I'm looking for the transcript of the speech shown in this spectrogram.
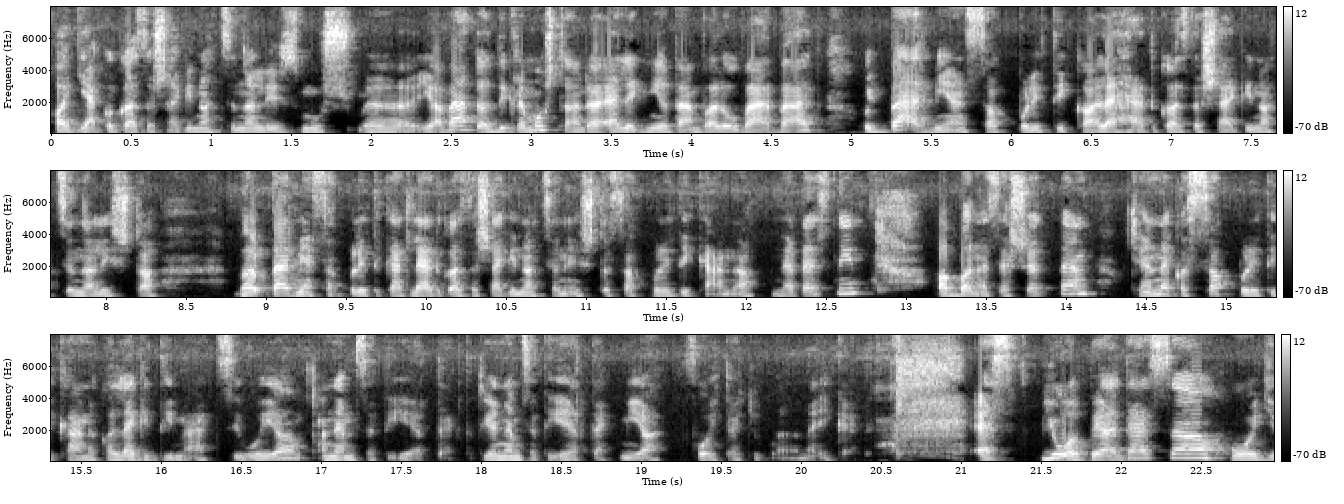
adják a gazdasági nacionalizmus javát, addigra mostanra elég nyilvánvalóvá vált, hogy bármilyen szakpolitika lehet gazdasági nacionalista bármilyen szakpolitikát lehet gazdasági nacionalista szakpolitikának nevezni, abban az esetben, hogyha ennek a szakpolitikának a legitimációja a nemzeti értek, tehát a nemzeti értek miatt folytatjuk valamelyiket. Ezt jól példázza, hogy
